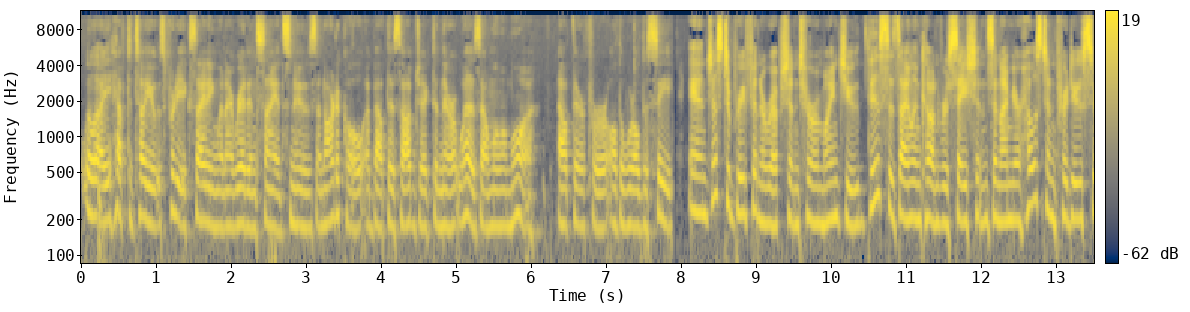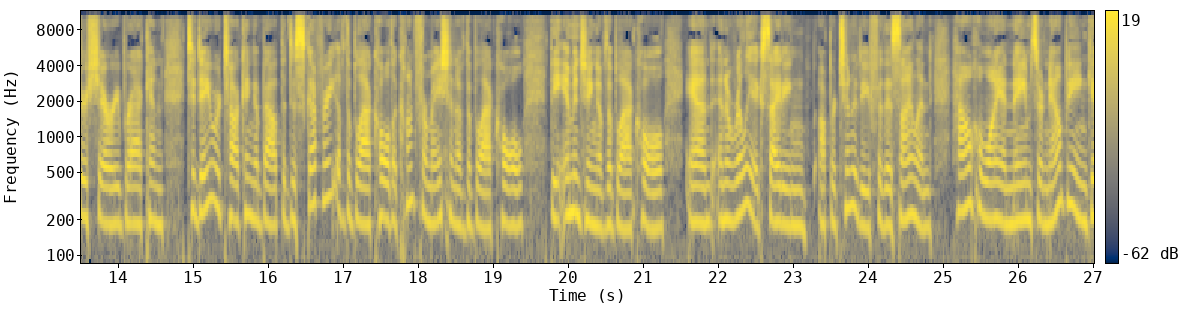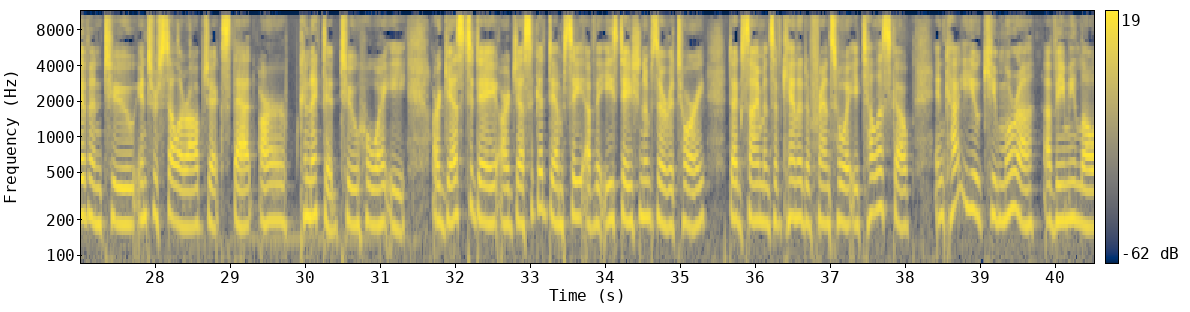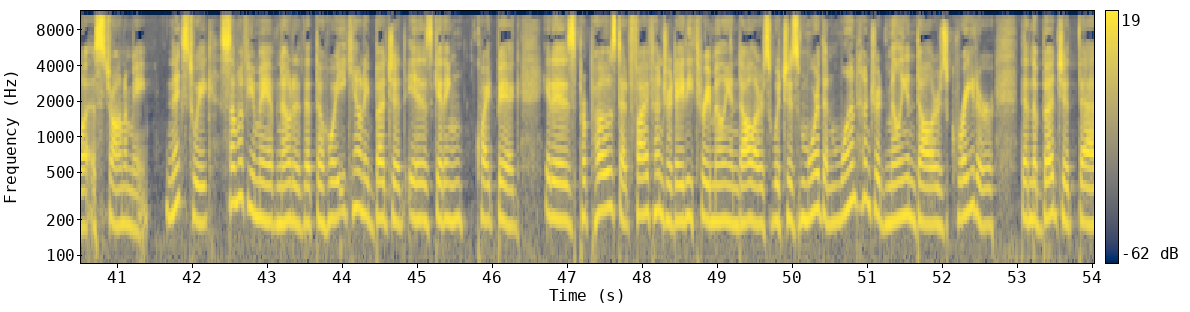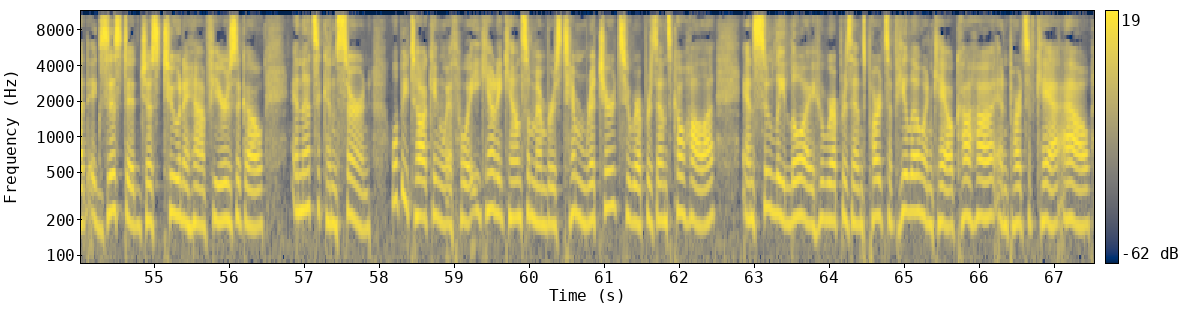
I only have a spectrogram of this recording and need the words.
Well, I have to tell you, it was pretty exciting when I read in Science News an article about this object, and there it was, Oumuamua, out there for all the world to see. And just a brief interruption to remind you this is Island Conversations, and I'm your host and producer, Sherry Bracken. Today we're talking about the discovery of the black hole, the confirmation of the black hole, the imaging of the black hole, and, and a really exciting opportunity for this island how Hawaiian names are now being given to interstellar objects that are connected to Hawaii. Our guests today are Jessica Dempsey of the East Asian Observatory, Doug Simons of Canada France Hawaii Telescope and Ka'iu Kimura of Imiloa Astronomy. Next week, some of you may have noted that the Hawaii County budget is getting quite big. It is proposed at $583 million, which is more than $100 million greater than the budget that existed just two and a half years ago. And that's a concern. We'll be talking with Hawaii County Council members Tim Richards, who represents Kohala, and Sue Lee Loy, who represents parts of Hilo and Keaukaha and parts of Kea'au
